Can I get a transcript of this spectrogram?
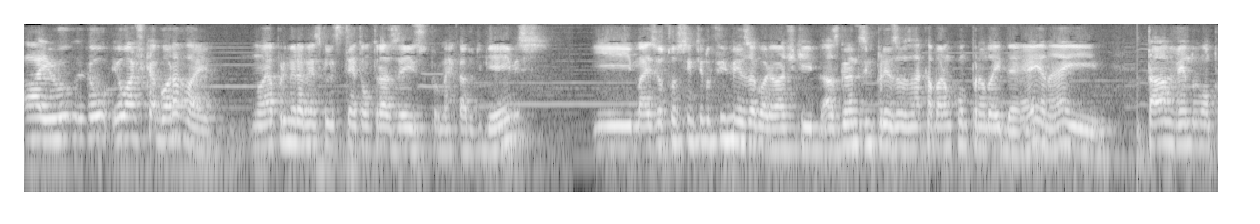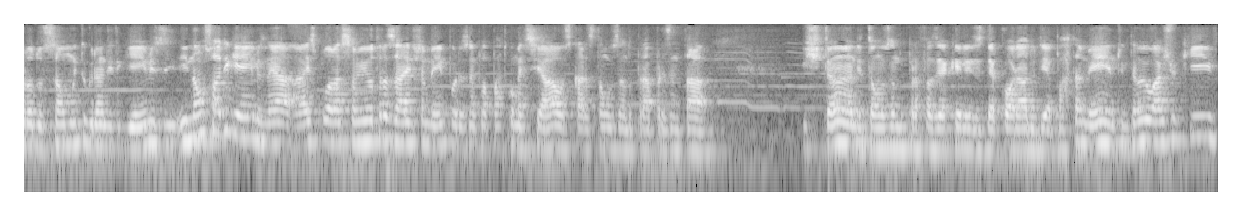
Ah, eu, eu, eu acho que agora vai não é a primeira vez que eles tentam trazer isso para o mercado de games. E, mas eu estou sentindo firmeza agora. Eu acho que as grandes empresas acabaram comprando a ideia, né? E tá havendo uma produção muito grande de games e, não só de games, né? A, a, exploração em outras áreas também, por exemplo, a parte comercial, os caras estão usando para apresentar stand, estão usando para fazer aqueles decorados de apartamento. Então eu acho que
